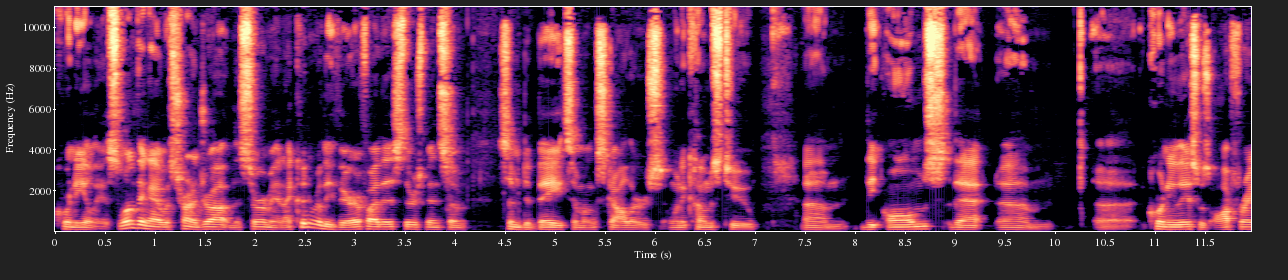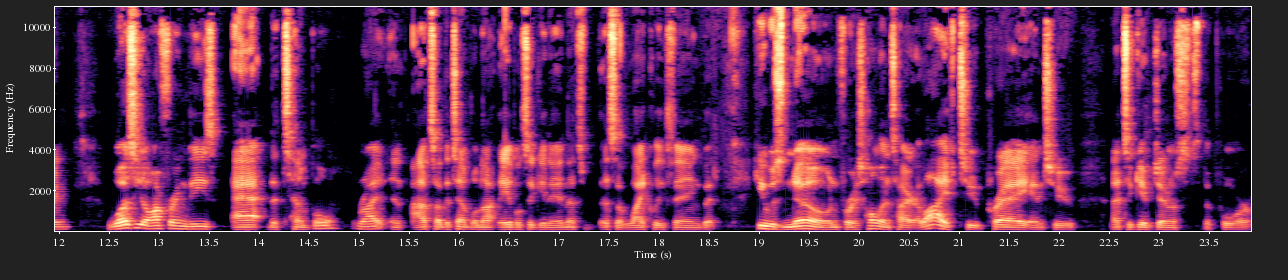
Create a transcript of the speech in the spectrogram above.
Cornelius. One thing I was trying to draw out in the sermon, I couldn't really verify this. There's been some some debates among scholars when it comes to um, the alms that um, uh, Cornelius was offering. Was he offering these at the temple, right, and outside the temple, not able to get in? That's that's a likely thing. But he was known for his whole entire life to pray and to uh, to give generously to the poor.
